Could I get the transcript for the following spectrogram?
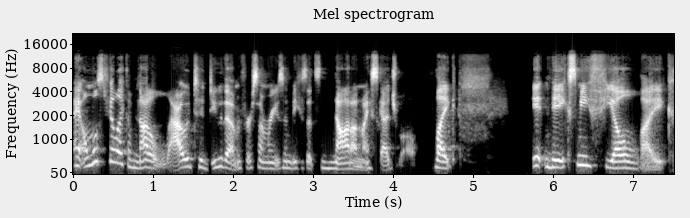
I almost feel like I'm not allowed to do them for some reason because it's not on my schedule. Like it makes me feel like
